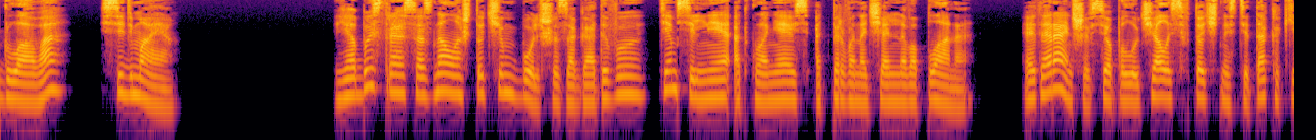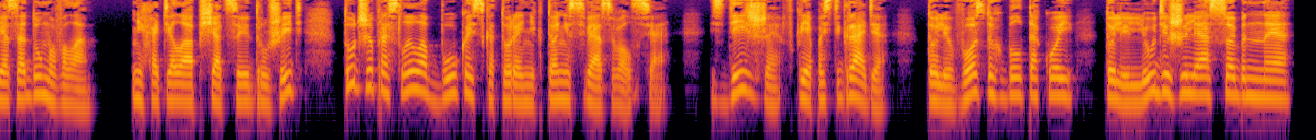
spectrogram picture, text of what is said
Глава седьмая. Я быстро осознала, что чем больше загадываю, тем сильнее отклоняюсь от первоначального плана. Это раньше все получалось в точности так, как я задумывала. Не хотела общаться и дружить, тут же прослыла букой, с которой никто не связывался. Здесь же, в крепость Граде, то ли воздух был такой, то ли люди жили особенные,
